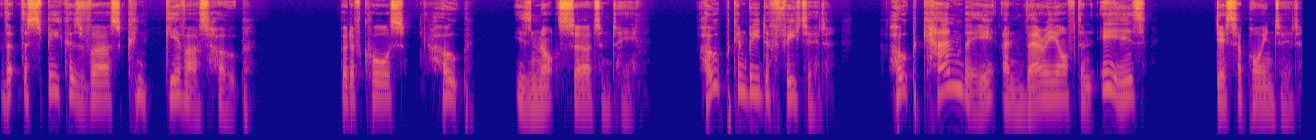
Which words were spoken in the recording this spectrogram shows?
that the speaker's verse can give us hope. But of course, hope is not certainty. Hope can be defeated. Hope can be, and very often is, disappointed.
